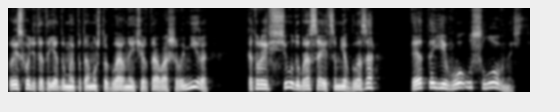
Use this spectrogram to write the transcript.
Происходит это, я думаю, потому что главная черта вашего мира — которая всюду бросается мне в глаза, это его условность.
